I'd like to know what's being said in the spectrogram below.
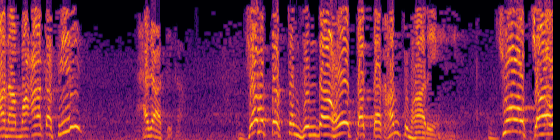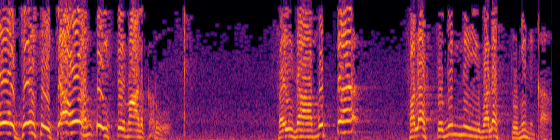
آنا ماں کا فی حیاتی کا جب تک تم زندہ ہو، تب تک ہم تمہارے ہیں۔ جو چاہو جیسے چاہو ہم کو استعمال کرو۔ فیضا مت فلست منی ولست من کا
